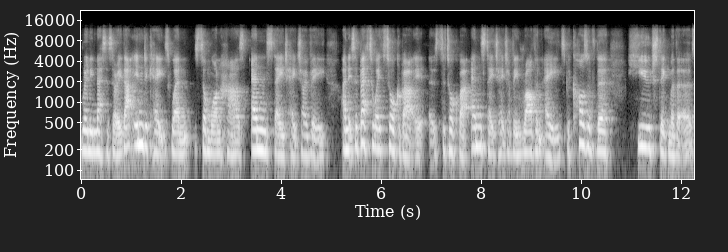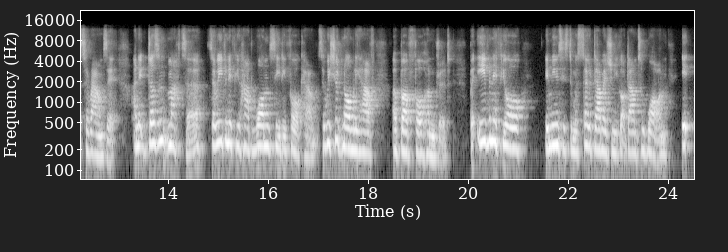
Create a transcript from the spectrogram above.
really necessary. That indicates when someone has end stage HIV, and it's a better way to talk about it is to talk about end stage HIV rather than AIDS because of the huge stigma that uh, surrounds it. And it doesn't matter. So even if you had one CD4 count, so we should normally have above 400 but even if your immune system was so damaged and you got down to one, it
